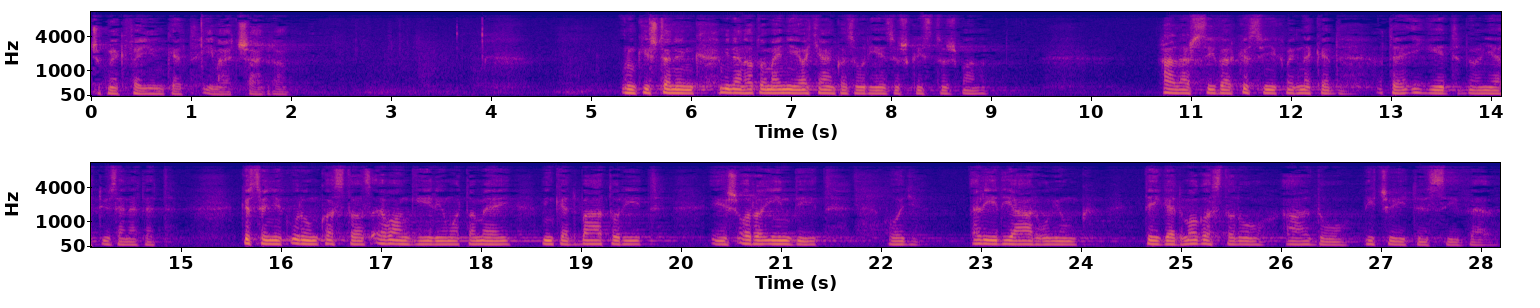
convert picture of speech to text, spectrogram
hajtsuk meg fejünket imádságra. Urunk Istenünk, mindenható mennyi atyánk az Úr Jézus Krisztusban. Hálás szívvel köszönjük meg neked a te igédből nyert üzenetet. Köszönjük, Urunk, azt az evangéliumot, amely minket bátorít és arra indít, hogy eléd járuljunk téged magasztaló, áldó, dicsőítő szívvel.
